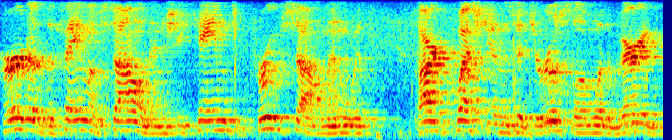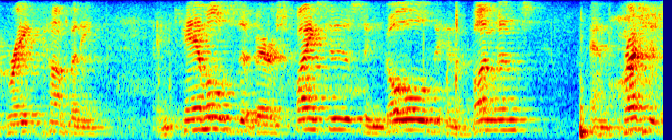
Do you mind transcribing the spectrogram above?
heard of Solomon, she came to prove Solomon with hard questions at Jerusalem with a very great company, and camels that bear spices, and gold in abundance, and precious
